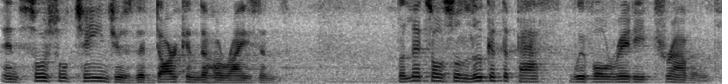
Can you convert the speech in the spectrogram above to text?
and social changes that darken the horizon. But let's also look at the path we've already traveled.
